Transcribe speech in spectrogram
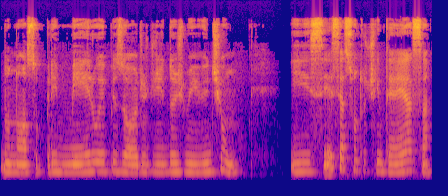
no nosso primeiro episódio de 2021. E se esse assunto te interessa,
